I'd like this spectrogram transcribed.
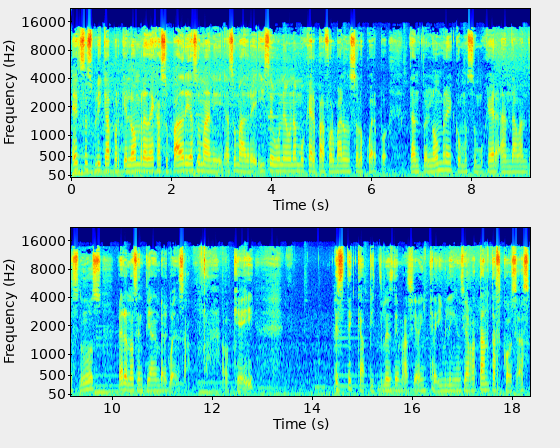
Esto explica por qué el hombre deja a su padre y a su, a su madre y se une a una mujer para formar un solo cuerpo. Tanto el hombre como su mujer andaban desnudos, pero no sentían vergüenza. Ok. Este capítulo es demasiado increíble y encierra tantas cosas.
